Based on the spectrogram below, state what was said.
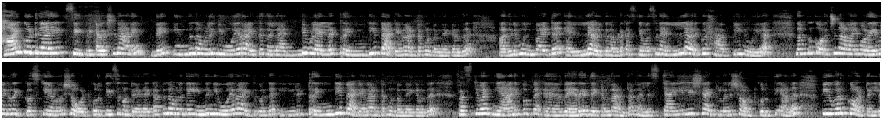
ഹായ് കൂട്ടുകാരെ. സീത്രി കളക്ഷൻ ആണ്. ഇന്ന് നമ്മൾ ന്യൂ ഇയർ ആയിട്ട് നല്ല അടിപൊളിയായിട്ടുള്ള ട്രെൻഡി പാറ്റേൺ ആണ് കേട്ടോ കൊണ്ടുവന്നേക്കണത്. അതിന് മുൻപായിട്ട് എല്ലാവർക്കും നമ്മുടെ കസ്റ്റമേഴ്സിന് എല്ലാവർക്കും ഹാപ്പി ന്യൂ ഇയർ നമുക്ക് കുറച്ച് നാളായി കുറേ പേര് റിക്വസ്റ്റ് ചെയ്യണോ ഷോർട്ട് കുർത്തീസ് കൊണ്ടുവരാനായിട്ട്. അപ്പം നമ്മളിത് ഇന്ന് ന്യൂ ഇയർ ആയതുകൊണ്ട് ഈ ഒരു ട്രെൻഡി പാറ്റേൺ ആണ് കേട്ടോ കൊണ്ടുവന്നേക്കണത്. ഫസ്റ്റ് വൺ ഞാനിപ്പോൾ വേറെ ചെയ്തേക്കുന്നതാണ് കേട്ടോ നല്ല സ്റ്റൈലിഷ് ആയിട്ടുള്ള ഒരു ഷോർട്ട് കുർത്തിയാണ് പ്യുവർ കോട്ടണിൽ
